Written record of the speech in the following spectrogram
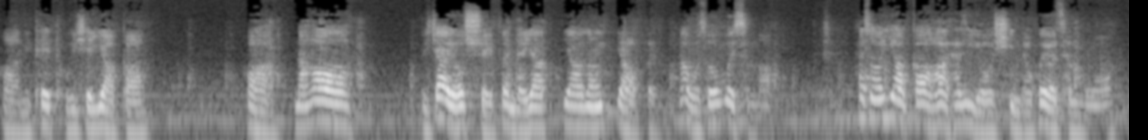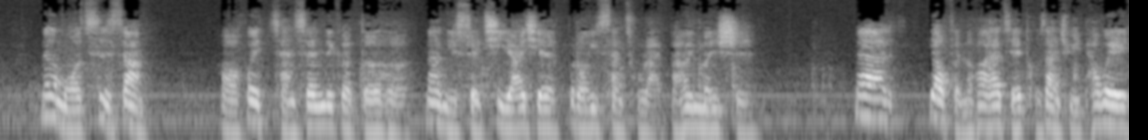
哦，你可以涂一些药膏，哦，然后比较有水分的要要弄药粉。那我说为什么？他说药膏的话它是油性的，会有层膜，那个膜刺上。哦，会产生那个隔阂，那你水汽啊一些不容易散出来，反而会闷湿。那药粉的话，它直接涂上去，它会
